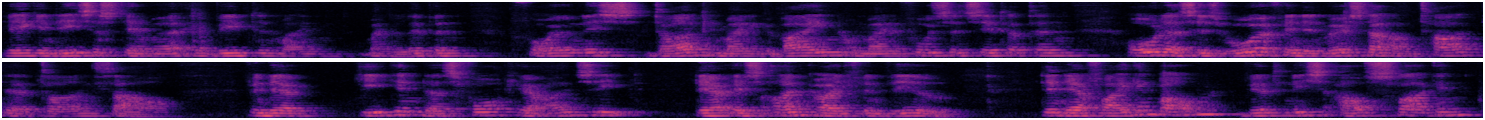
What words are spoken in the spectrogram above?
Wegen dieser Stimme erbebten mein, meine Lippen, Fäulnis drang in meinen Gebein und meine Füße zitterten. Oh, dass ich Ruhe finden möchte am Tag der Drangsal, wenn der gegen das Volk heranzieht, der es angreifen will. Denn der Feigenbaum wird nicht ausschlagen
